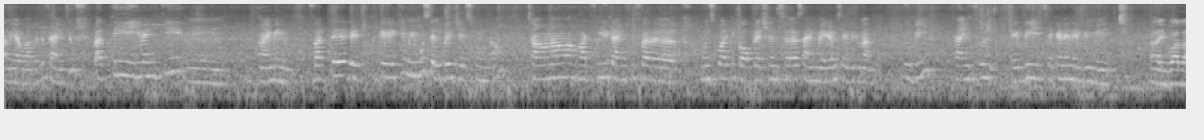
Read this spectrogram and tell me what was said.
ధన్యవాదాలు. థ్యాంక్ యూ ప్రతి ఈవెంట్కి ఐ మీన్ బర్త్డే డేట్కి మేము సెలబ్రేట్ చేసుకుంటాం చాలా heartfully thank you for municipality corporation sirs and madams every one to be thankful every second and every minute ఇవాళ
